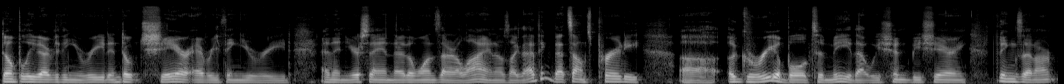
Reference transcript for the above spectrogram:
don't believe everything you read and don't share everything you read. And then you're saying they're the ones that are lying. I was like i think that sounds pretty uh, agreeable to me that we shouldn't be sharing things that aren't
